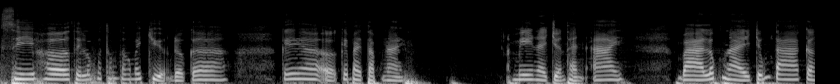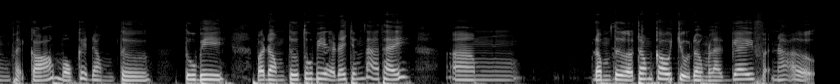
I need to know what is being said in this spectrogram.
she, her thì lúc đó chúng ta mới chuyển được uh, cái uh, ở cái bài tập này. Me này chuyển thành I và lúc này chúng ta cần phải có một cái động từ to be. Và động từ to be ở đây chúng ta thấy um, động từ ở trong câu chủ động là gave, nó ở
